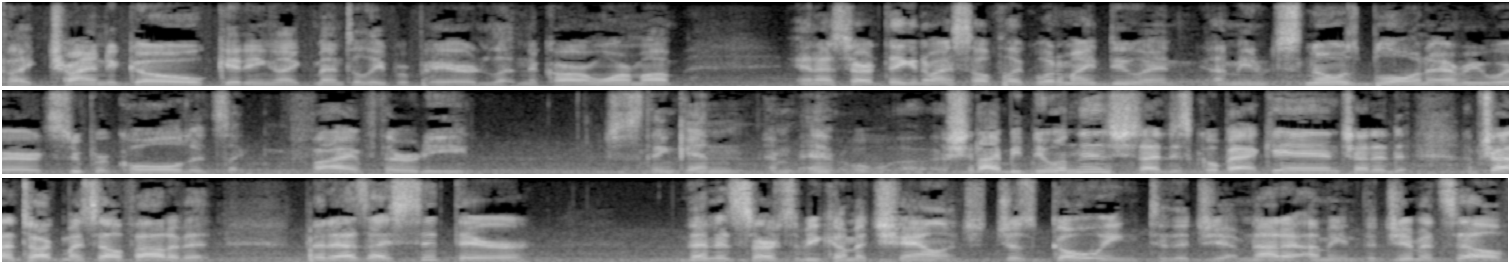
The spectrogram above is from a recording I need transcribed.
like trying to go, getting like mentally prepared, letting the car warm up. And I started thinking to myself, like, what am I doing? I mean, snow's blowing everywhere. It's super cold. It's like 5:30 just thinking, uh, should I be doing this? Should I just go back in? Should I? I'm trying to talk myself out of it. But as I sit there, then it starts to become a challenge. Just going to the gym. Not, I mean, the gym itself.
